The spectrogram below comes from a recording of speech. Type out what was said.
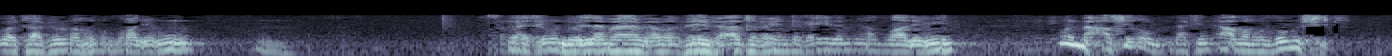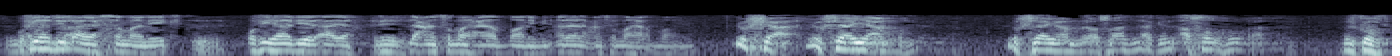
والكافرون هم الظالمون. لا تظن إلا ما ينفع فإن فعلت فإنك إذا من الظالمين والمعاصي ظلم لكن أعظم الظلم الشرك. وفي هذه الآية أحسن الله عليك وفي هذه الآية إيه. لعنة الله على الظالمين. ألا لعنة الله على الظالمين؟ يخشى يخشى أن يعمهم يخشى أن يعم العصاة لكن الأصل هو الكفر.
